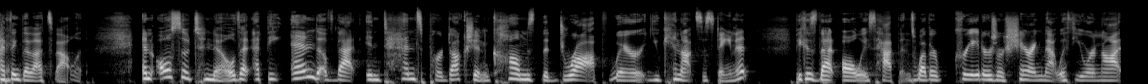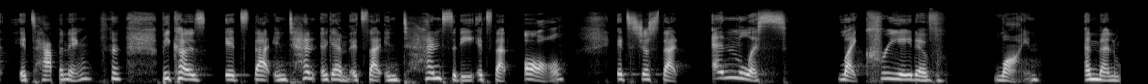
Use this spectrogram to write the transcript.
I think that that's valid. And also to know that at the end of that intense production comes the drop where you cannot sustain it because that always happens. Whether creators are sharing that with you or not, it's happening because it's that intent. Again, it's that intensity, it's that all, it's just that endless, like creative line. And then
